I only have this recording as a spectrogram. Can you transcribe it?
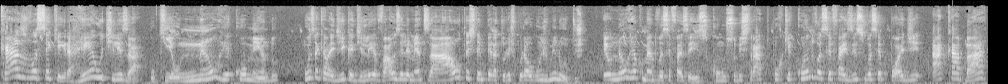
caso você queira reutilizar, o que eu não recomendo, use aquela dica de levar os elementos a altas temperaturas por alguns minutos. Eu não recomendo você fazer isso com o substrato, porque quando você faz isso, você pode acabar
